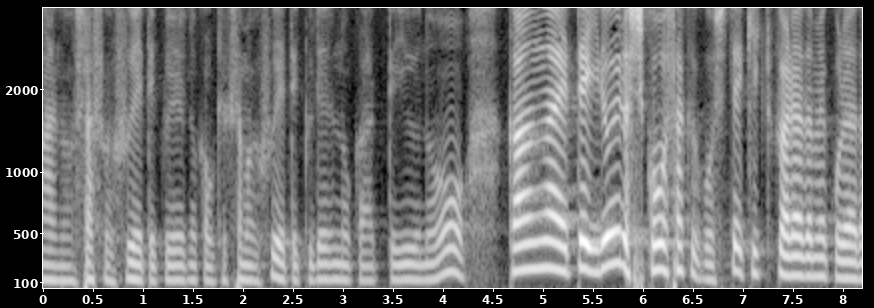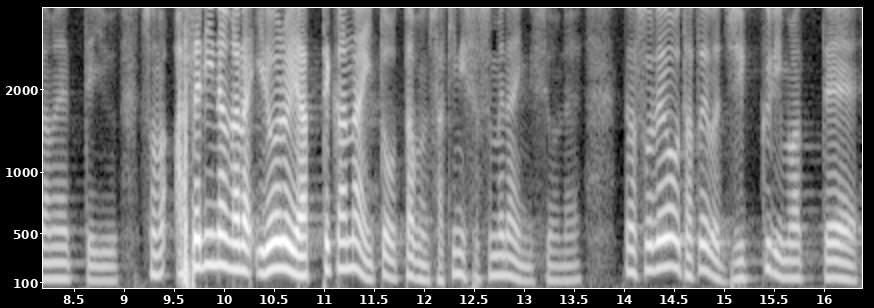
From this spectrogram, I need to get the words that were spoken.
あのスタッフが増えてくれるのかお客様が増えてくれるのかっていうのを考えていろいろ試行錯誤して結局あれはダメこれはダメっていうその焦りながらいろいろやっていかないと多分先に進めないんですよね。だそれを例えばじっくり待って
